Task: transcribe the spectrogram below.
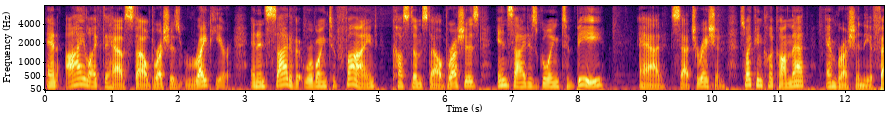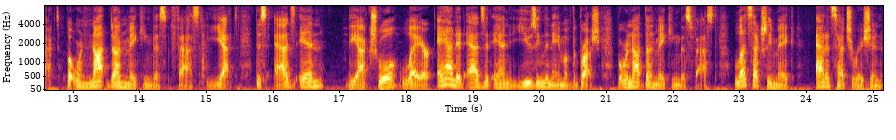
And I like to have style brushes right here. And inside of it, we're going to find custom style brushes. Inside is going to be add saturation. So I can click on that and brush in the effect. But we're not done making this fast yet. This adds in the actual layer and it adds it in using the name of the brush. But we're not done making this fast. Let's actually make added saturation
